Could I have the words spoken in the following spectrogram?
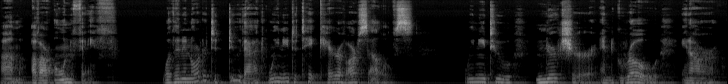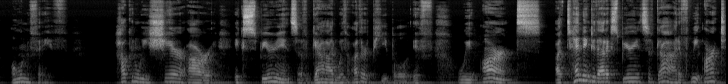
um, of our own faith, well, then in order to do that, we need to take care of ourselves. We need to nurture and grow in our own faith? How can we share our experience of God with other people if we aren't attending to that experience of God, if we aren't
